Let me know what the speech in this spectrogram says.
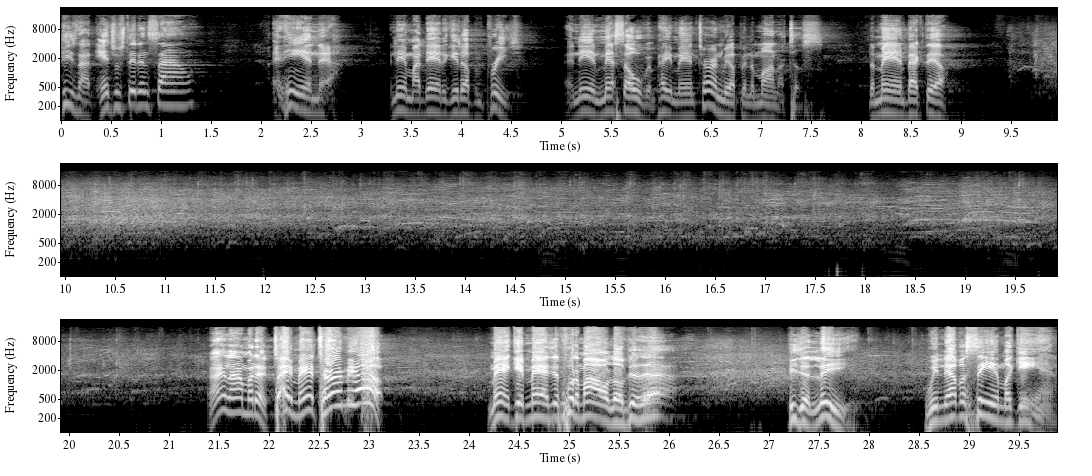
He's not interested in sound. And he in there. And then my dad to get up and preach. And then mess over him. Hey man, turn me up in the monitors. The man back there. I ain't lying about that. Hey, man, turn me up. Man, get mad, just put them all up. Just, uh, he just leave. We never see him again.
